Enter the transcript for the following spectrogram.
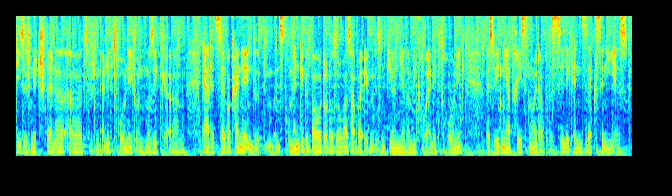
diese Schnittstelle äh, zwischen Elektronik und Musik. Äh, der hat jetzt selber keine In Instrumente gebaut oder sowas, aber eben ist ein Pionier der Mikroelektronik, weswegen ja Dresden heute auch das Silicon Saxony ist.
